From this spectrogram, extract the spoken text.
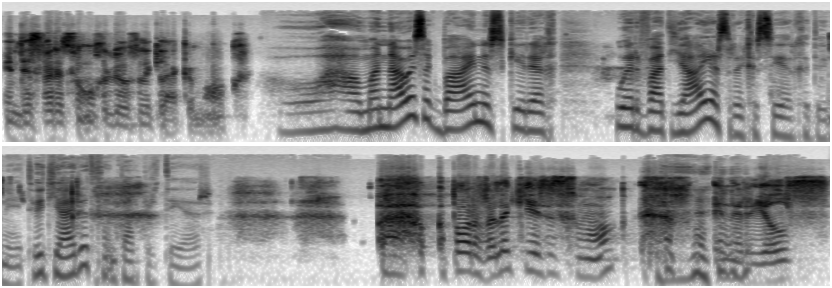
En dis wat dit so ongelooflik lekker maak. Wow, maar nou is ek baie nuuskierig oor wat jy as regisseur gedoen het. Hoe het jy dit geïnterpreteer? 'n uh, paar willekeuses gemaak en reels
